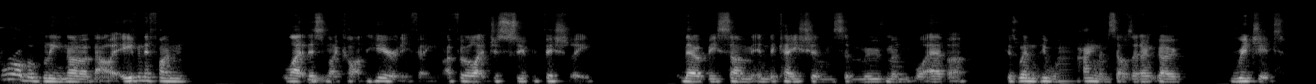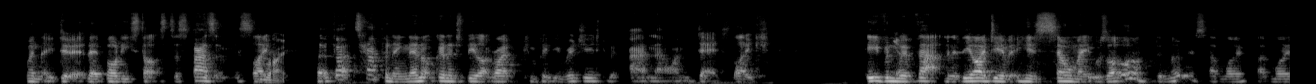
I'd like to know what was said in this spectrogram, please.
probably know about it, even if I'm like this and I can't hear anything. I feel like just superficially, there would be some indication, some movement, whatever. Because when people hang themselves, they don't go rigid when they do it. Their body starts to spasm. It's like right. if that's happening, they're not going to just be like, right, completely rigid, and ah, now I'm dead. Like, even Yeah. with that, the, the idea that his cellmate was like, oh, didn't notice, had my, had my,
